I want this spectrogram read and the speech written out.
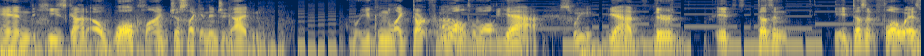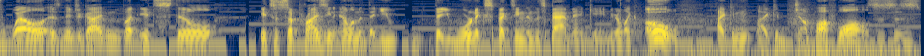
and he's got a wall climb just like a Ninja Gaiden, where you can like dart from wall Oh. to wall. Yeah, Sweet. yeah. There, it doesn't. It doesn't flow as well as Ninja Gaiden, but it's still. It's a surprising element that you that you weren't expecting in this Batman game. You're like, oh, I can I can jump off walls. This is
